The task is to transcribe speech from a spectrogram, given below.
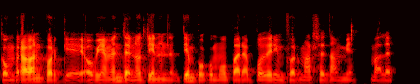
compraban porque obviamente no tienen el tiempo como para poder informarse también, ¿vale?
